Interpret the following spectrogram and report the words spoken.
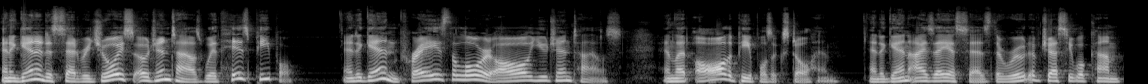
And again it is said, Rejoice, O Gentiles, with his people. And again, praise the Lord, all you Gentiles, and let all the peoples extol him. And again, Isaiah says, The root of Jesse will come,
